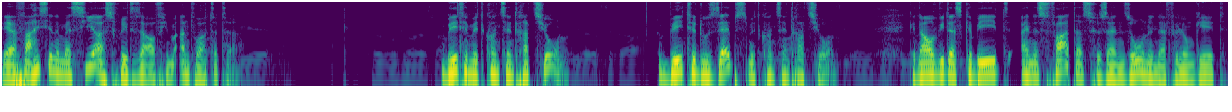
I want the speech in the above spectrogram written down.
Der verheißene Messias, Friede sei auf ihm, antwortete: Bete mit Konzentration. Bete du selbst mit Konzentration. Genau wie das Gebet eines Vaters für seinen Sohn in Erfüllung geht,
